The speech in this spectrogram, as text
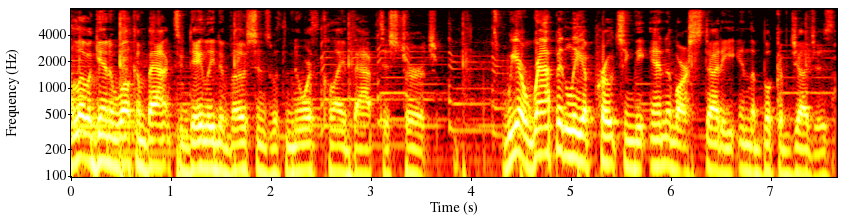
Hello again, and welcome back to Daily Devotions with North Clay Baptist Church. We are rapidly approaching the end of our study in the book of Judges.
